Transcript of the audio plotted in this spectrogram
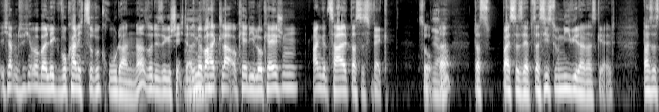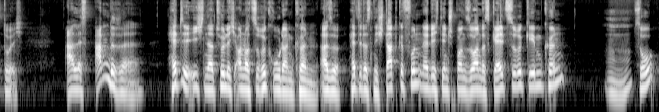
ich habe natürlich immer überlegt, wo kann ich zurückrudern, ne? So diese Geschichte. Also mhm. mir war halt klar, okay, die Location angezahlt, das ist weg. So, ja. ne? Das weißt du selbst, das siehst du nie wieder, das Geld. Das ist durch. Alles andere hätte ich natürlich auch noch zurückrudern können. Also hätte das nicht stattgefunden, hätte ich den Sponsoren das Geld zurückgeben können. Mhm. So.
